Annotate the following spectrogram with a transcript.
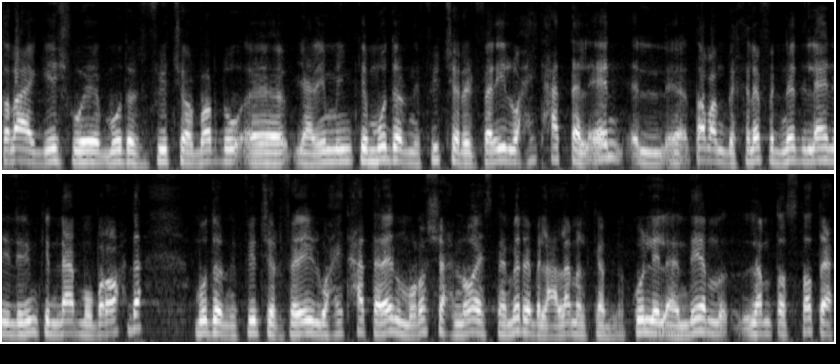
طلائع الجيش ومودرن فيوتشر برضو آه، يعني يمكن مودرن فيوتشر الفريق الوحيد حتى الآن ال- طبعا بخلاف النادي الأهلي اللي يمكن لعب مباراة واحدة مودرن فيوتشر الفريق الوحيد حتى الآن المرشح إن هو يستمر بالعلامة الكاملة كل الأندية لم تستطع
